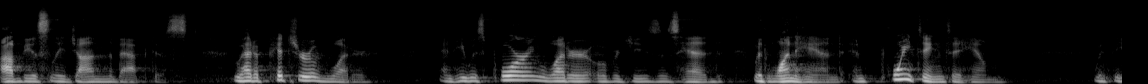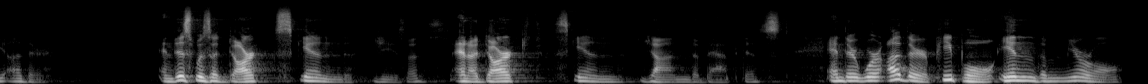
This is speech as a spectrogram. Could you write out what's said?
obviously John the Baptist, who had a pitcher of water, and he was pouring water over Jesus' head with one hand and pointing to him with the other. And this was a dark skinned Jesus and a dark skinned John the Baptist. And there were other people in the mural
